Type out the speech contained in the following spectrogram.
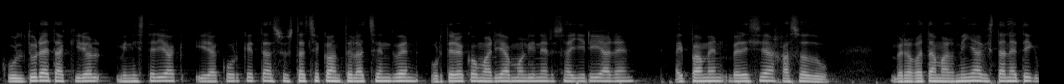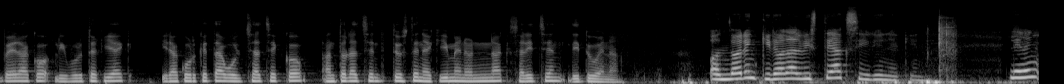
kultura eta kirol ministerioak irakurketa sustatzeko antolatzen duen urteroko Maria Moliner sairiaren aipamen berezia jaso du. Berrogeta marmila biztanetik berako liburutegiek irakurketa bultzatzeko antolatzen dituzten ekimen honenak saritzen dituena. Ondoren Kirol albisteak Zirinekin. Lehen,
